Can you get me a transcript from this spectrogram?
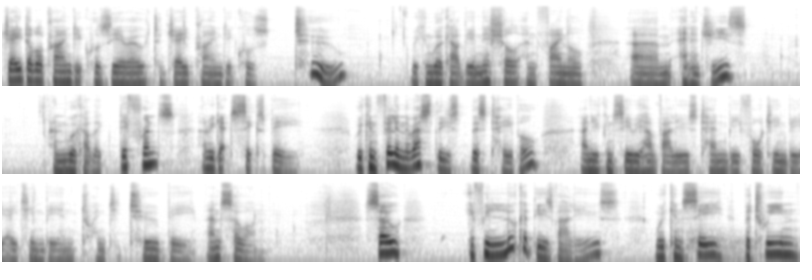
j double primed equals 0 to j primed equals 2, we can work out the initial and final um, energies and work out the difference and we get 6b. We can fill in the rest of these, this table and you can see we have values 10b, 14b, 18b and 22b and so on. So if we look at these values we can see between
